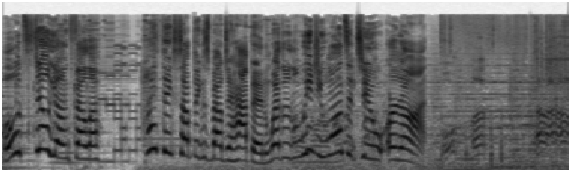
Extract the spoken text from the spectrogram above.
Hold still, young fella. I think something's about to happen, whether Luigi wants it to or not. Whoa!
